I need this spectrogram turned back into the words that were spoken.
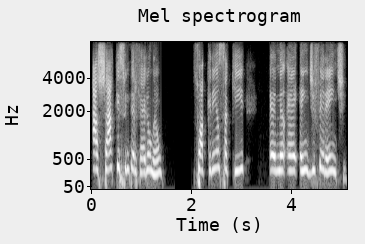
achar que isso interfere ou não. Sua crença aqui é, é, é indiferente.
